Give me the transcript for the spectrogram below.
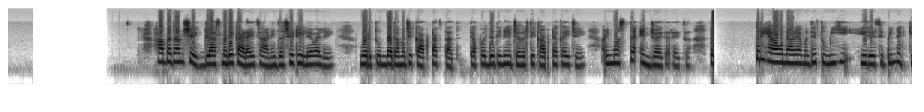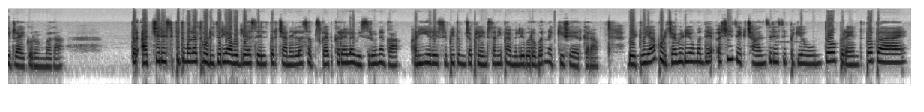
हा बदाम शेक ग्लासमध्ये काढायचा आणि जसे ठेलेवाले वरतून बदामाचे काप टाकतात त्या पद्धतीने ह्याच्यावरती काप टाकायचे आणि मस्त एन्जॉय करायचं. तर- ह्या उन्हाळ्यामध्ये तुम्हीही ही रेसिपी नक्की ट्राय करून बघा. तर आजची रेसिपी तुम्हाला थोडी जरी आवडली असेल तर चॅनेलला सबस्क्राईब करायला विसरू नका आणि ही रेसिपी तुमच्या फ्रेंड्स आणि फॅमिलीबरोबर नक्की शेअर करा. भेटूया पुढच्या व्हिडिओमध्ये अशीच एक छानशी रेसिपी घेऊन. तोपर्यंत बाय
